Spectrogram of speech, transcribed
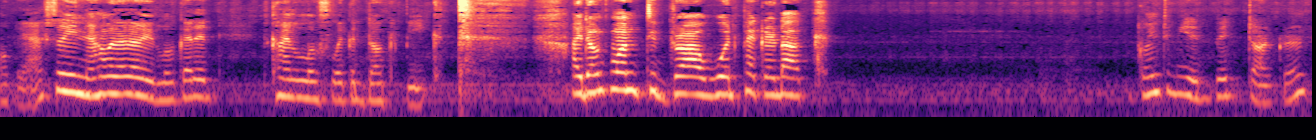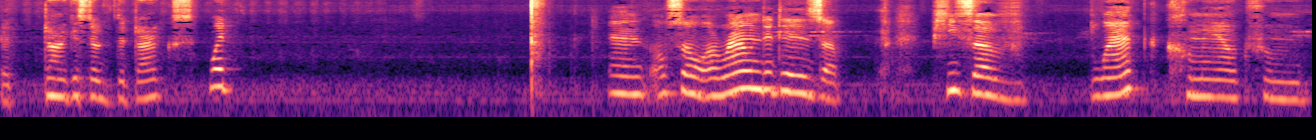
Okay, actually, now that I look at it, it kind of looks like a duck beak. I don't want to draw a woodpecker duck. Going to be a bit darker, the darkest of the darks. What? And also around it is a piece of black coming out from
